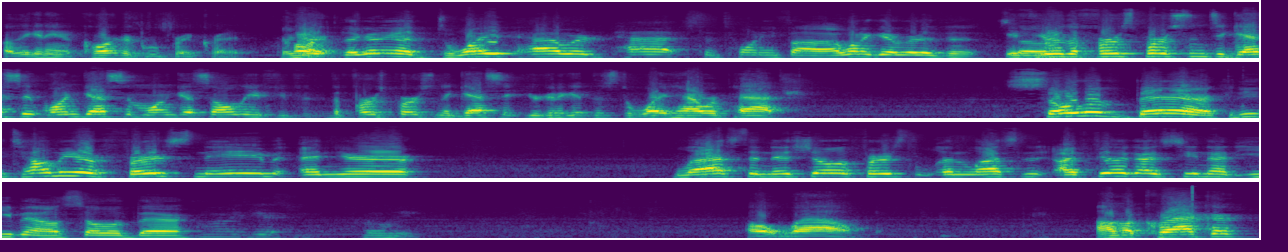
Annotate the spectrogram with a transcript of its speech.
Are they getting a card or group break credit? They're, Card. get- they're getting a Dwight Howard patch to 25. I want to get rid of it. If you're the first person to guess it, one guess and one guess only. If you're the first person to guess it, you're going to get this Dwight Howard patch. Soul of Bear, can you tell me your first name and your last initial? First and last. I feel like I've seen that email, Soul of Bear. I'm gonna guess Cody. Oh, wow. I'm a cracker.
